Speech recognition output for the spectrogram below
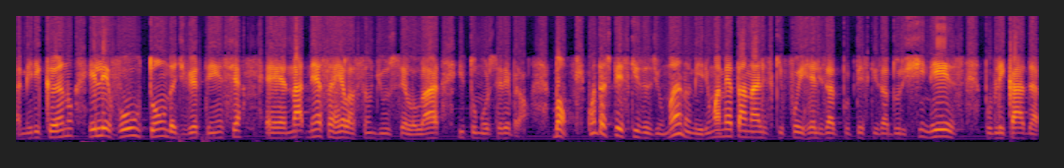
americano elevou o tom da advertência é, na, nessa relação de uso celular e tumor cerebral. Bom, quanto às pesquisas de humano, Miriam, uma meta-análise que foi realizada por pesquisadores chineses, publicada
